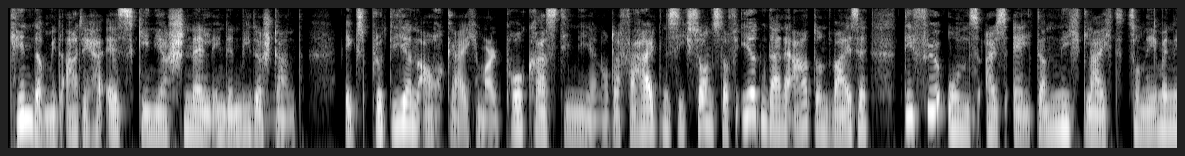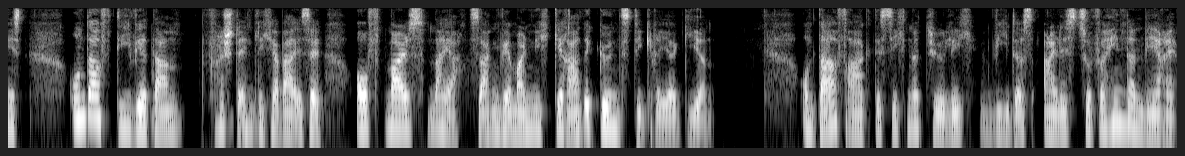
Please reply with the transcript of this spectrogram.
Kinder mit ADHS gehen ja schnell in den Widerstand, explodieren auch gleich mal, prokrastinieren oder verhalten sich sonst auf irgendeine Art und Weise, die für uns als Eltern nicht leicht zu nehmen ist und auf die wir dann verständlicherweise oftmals, naja, sagen wir mal nicht gerade günstig reagieren. Und da fragt es sich natürlich, wie das alles zu verhindern wäre.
